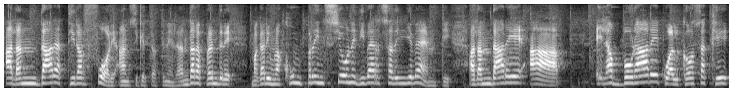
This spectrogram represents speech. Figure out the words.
ad andare a tirar fuori, anziché trattenere, andare a prendere magari una comprensione diversa degli eventi, ad andare a elaborare qualcosa che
